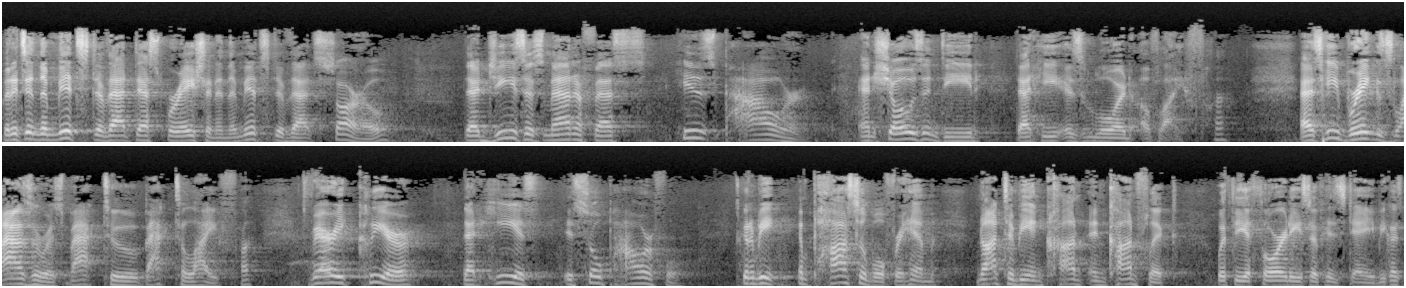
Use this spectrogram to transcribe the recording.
But it's in the midst of that desperation, in the midst of that sorrow, that Jesus manifests his power and shows indeed that he is Lord of life. As he brings Lazarus back to, back to life, it's very clear that he is, is so powerful. It's going to be impossible for him not to be in, con- in conflict with the authorities of his day because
